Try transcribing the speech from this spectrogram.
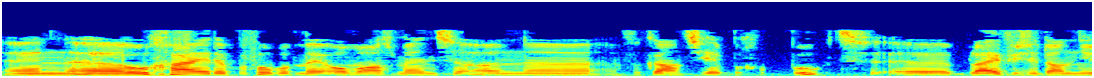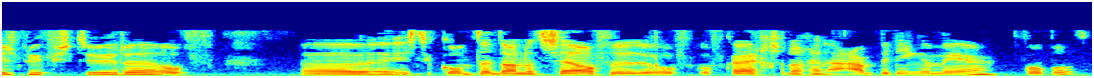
En uh, hoe ga je er bijvoorbeeld mee om als mensen een, uh, een vakantie hebben geboekt? Uh, blijf je ze dan nieuwsbrieven sturen? Of is de content dan hetzelfde? Of, of krijgen ze nog geen aanbiedingen meer, bijvoorbeeld?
